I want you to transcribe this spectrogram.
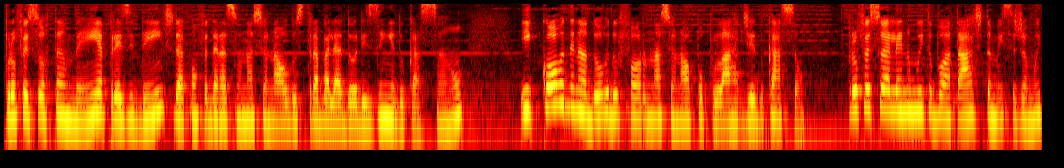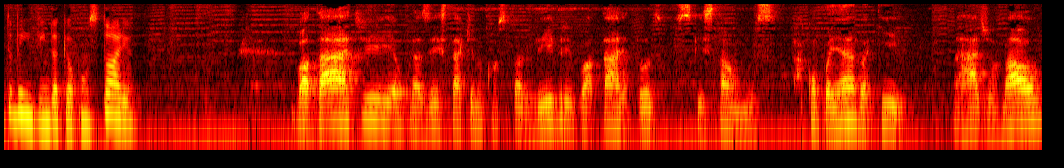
Professor também é presidente da Confederação Nacional dos Trabalhadores em Educação e coordenador do Fórum Nacional Popular de Educação. Professor Heleno, muito boa tarde, também seja muito bem-vindo aqui ao consultório. Boa tarde, é um prazer estar aqui no Consultório Livre. Boa tarde a todos que estão nos acompanhando aqui na Rádio Jornal.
